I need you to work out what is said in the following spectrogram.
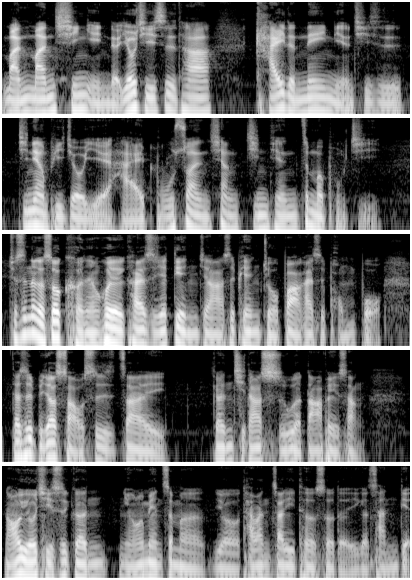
蛮蛮新颖的，尤其是它开的那一年，其实。精酿啤酒也还不算像今天这么普及，就是那个时候可能会开始一些店家是偏酒吧开始蓬勃，但是比较少是在跟其他食物的搭配上，然后尤其是跟牛肉面这么有台湾在地特色的一个餐点，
